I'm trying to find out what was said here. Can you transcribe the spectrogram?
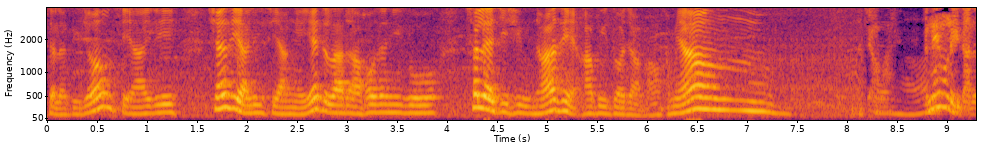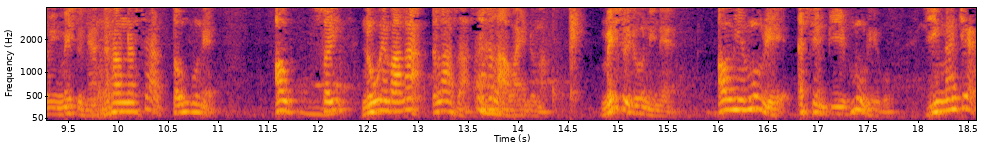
ဆက်လက်ပြီးတော့ဆရာကြီးလေးရှမ်းဆရာလေးဆရာငယ်ရဲ့တလာတာဟောစံကြီးကိုဆက်လက်ကြည့်ရှုနားဆင်အားပေးသွားကြပါအောင်ခင်ဗျာကြပါအနည်းငယ်သားသမီးမိတ်ဆွေများ2023ခုနှစ်အောက် sorry နိုဝင်ဘာလတလစာ17လပိုင်းအတွင်းမှာမိတ်ဆွေတို့အနေနဲ့အောင်မြင်မှုတွေအဆင်ပြေမှုတွေကို ရည်မှန်းချက်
